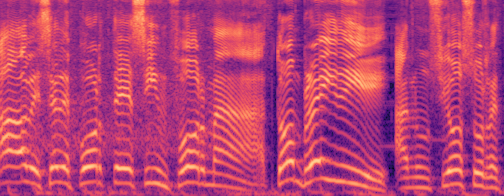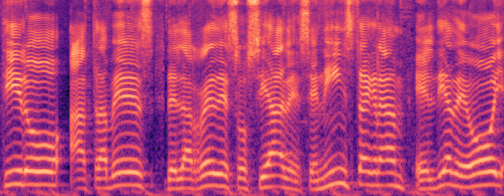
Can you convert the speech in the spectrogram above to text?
ABC Deportes informa. Tom Brady anunció su retiro a través de las redes sociales. En Instagram, el día de hoy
